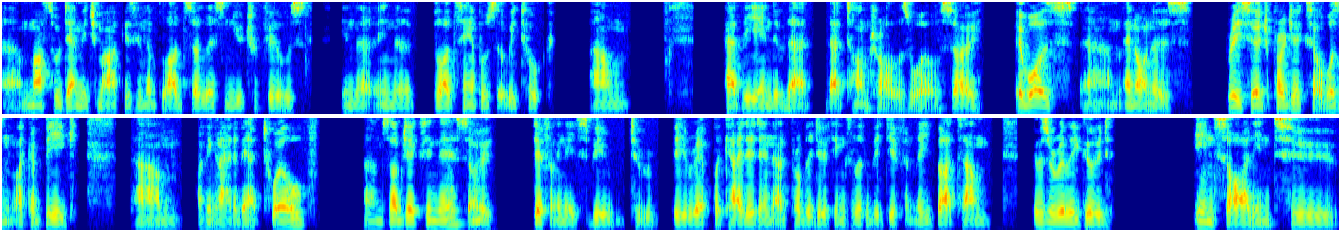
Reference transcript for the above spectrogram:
uh, muscle damage markers in the blood, so less neutrophils in the in the blood samples that we took um, at the end of that that time trial as well. So it was um, an honours research project, so it wasn't like a big. Um, I think I had about twelve um, subjects in there, so mm. definitely needs to be to be replicated, and I'd probably do things a little bit differently. But um, it was a really good insight into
